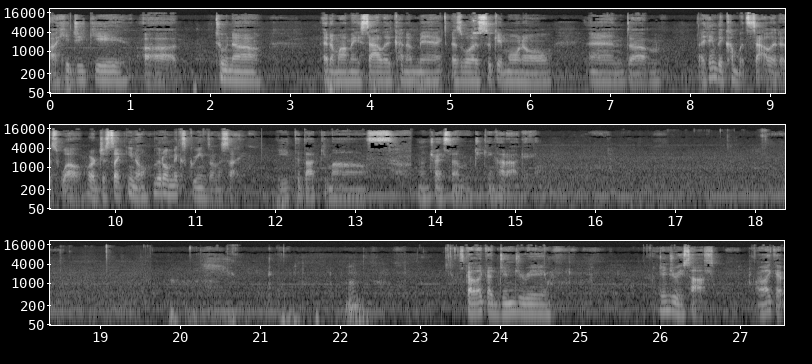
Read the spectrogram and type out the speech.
hijiki, uh, tuna, edamame salad kind of mix, as well as tsukemono, and um, I think they come with salad as well, or just like, you know, little mixed greens on the side. Itadakimasu. I'm gonna try some chicken karaage. Mm. It's got like a gingery, gingery sauce. I like it.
